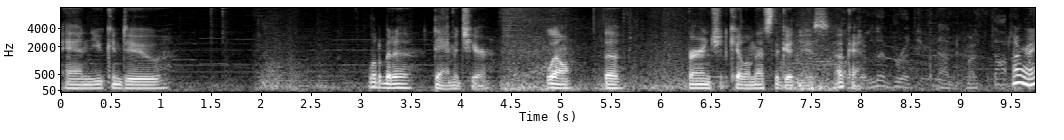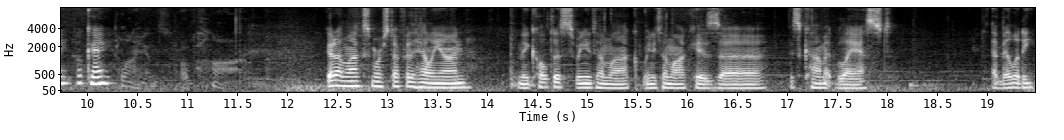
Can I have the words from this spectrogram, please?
And you can do a little bit of damage here. Well, the burn should kill him. That's the good news. Okay. Deliberate and methodical Alright, okay. Gotta unlock some more stuff for the Hellion. And the cultist we need to unlock. We need to unlock his uh his Comet Blast ability.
